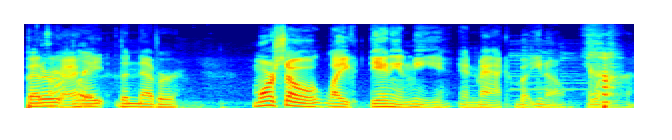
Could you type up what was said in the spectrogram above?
Better Okay. late than never. More so like Dannie and me and Mac, but you know, whatever.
